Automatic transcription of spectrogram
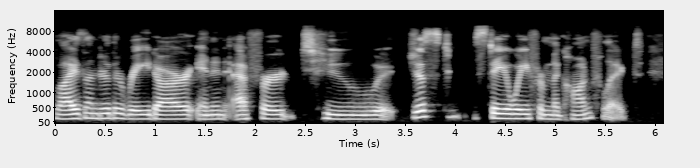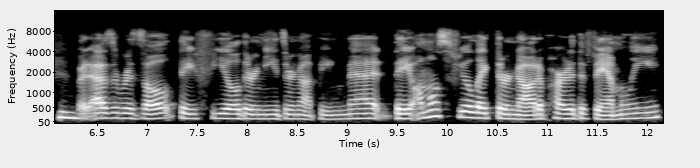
flies under the radar in an effort to just stay away from the conflict. Mm-hmm. But as a result, they feel their needs are not being met. They almost feel like they're not a part of the family,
